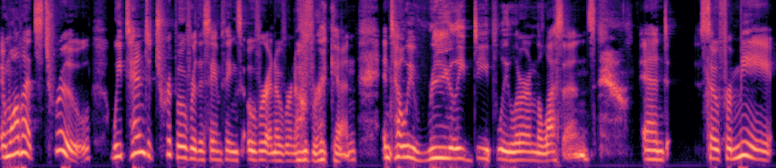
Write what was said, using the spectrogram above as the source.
And while that's true, we tend to trip over the same things over and over and over again until we really deeply learn the lessons. And so for me,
